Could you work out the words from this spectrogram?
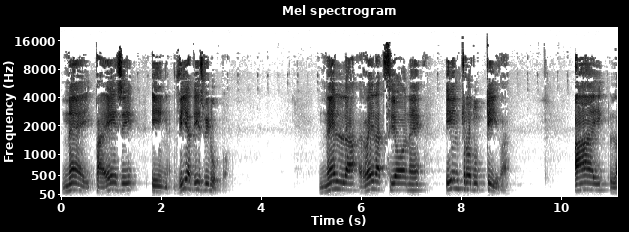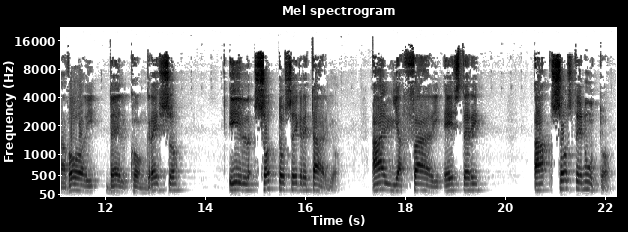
nei paesi in via di sviluppo. Nella relazione introduttiva ai lavori del congresso, il sottosegretario agli affari esteri ha sostenuto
